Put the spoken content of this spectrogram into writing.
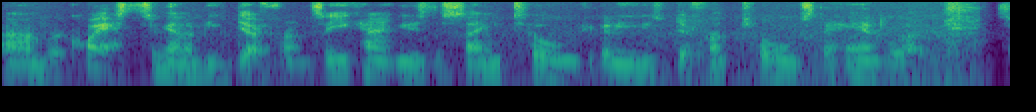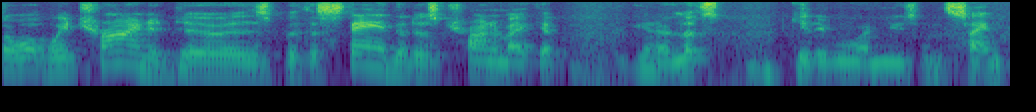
um, requests are going to be different. So you can't use the same tools. You're going to use different tools to handle it. So what we're trying to do is with the standard is trying to make it, you know, let's get everyone using the same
